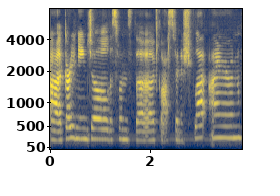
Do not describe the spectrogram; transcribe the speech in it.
uh, Guardian Angel. This one's the gloss finish flat iron.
